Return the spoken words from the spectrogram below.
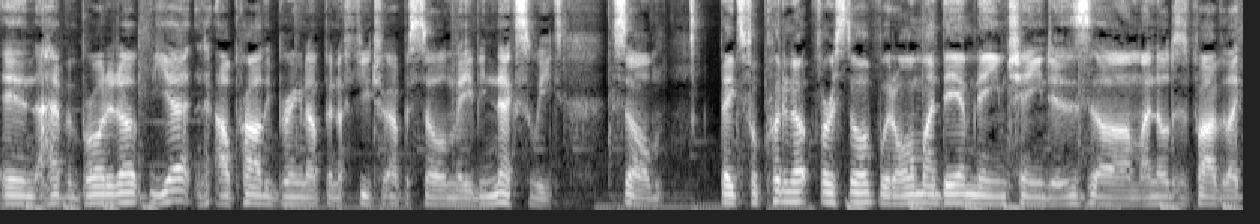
and I haven't brought it up yet, I'll probably bring it up in a future episode, maybe next week. So thanks for putting up first off with all my damn name changes. Um, I know this is probably like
